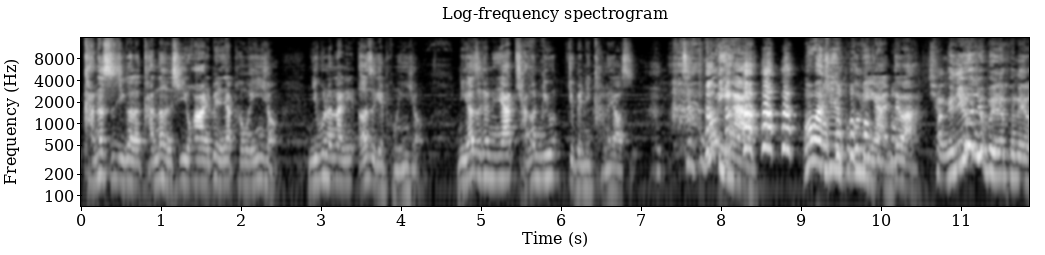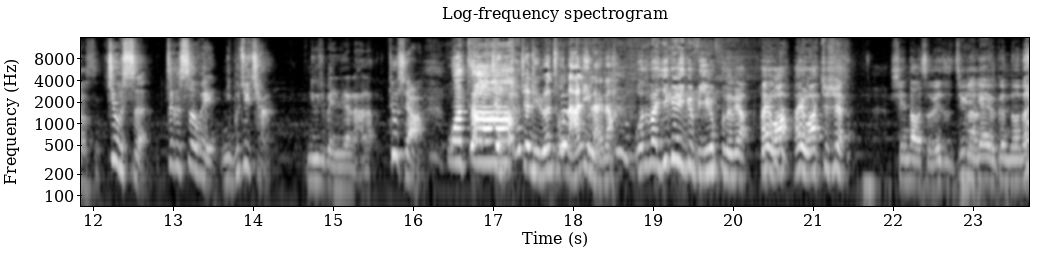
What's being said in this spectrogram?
砍了十几个人，砍得很稀里哗啦，你被人家捧为英雄，你不能让你儿子给捧英雄，你要是跟人家抢个妞就被你砍得要死，这不公平啊，完完全全不公平啊，对吧？抢个妞就被人喷的要死，就是这个社会，你不去抢，妞就被人家拿了。就是啊，我操！这这理论从哪里来的？我他妈一个一个比一个负能量。还有啊，还有啊，继续。先到此为止，剧里应该有更多的。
